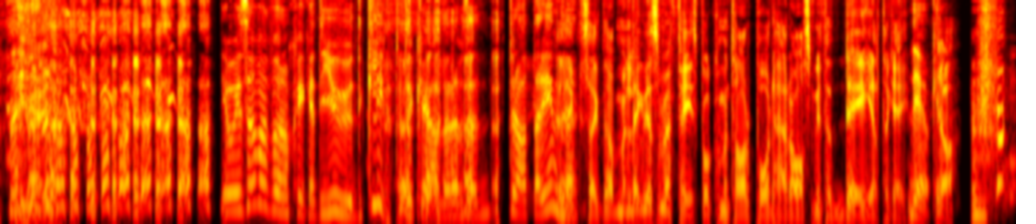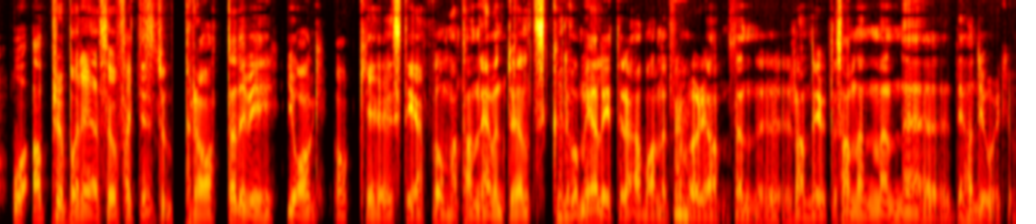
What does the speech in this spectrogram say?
Nej. Jo, i så fall får de skicka ett ljudklipp tycker jag, där de så här pratar in det. Exakt, ja, men lägg det som en Facebook-kommentar på det här avsnittet. Det är helt okej. Det är okej. Ja. Och apropå det så faktiskt pratade vi, jag och eh, Stef, om att han eventuellt skulle vara med lite i det här bandet från Mm. början. Sen eh, rann det ut i sanden, men eh, det hade ju varit kul.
